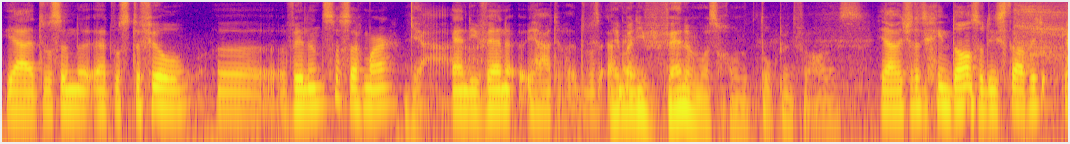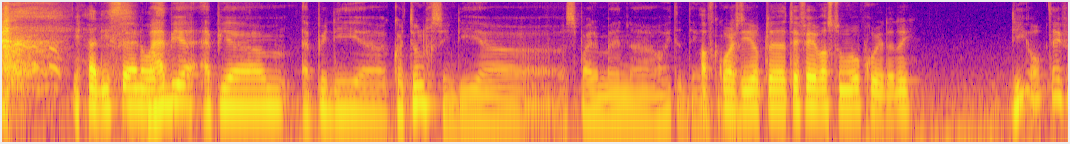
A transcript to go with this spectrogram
Ja, het was, een, het was te veel villains, zeg maar. Ja. En die Venom, ja, het, het was echt... nee, maar nee. die Venom was gewoon het toppunt van alles. Ja, weet je, dat hij ging dansen op die straat, weet je. ja, die scène was... Maar heb je, heb je, ehm, heb je die eh, cartoon gezien? Die eh, Spider-Man, eh, hoe heet dat ding? Of course, die op de tv was toen we opgroeiden, die. Die op tv?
